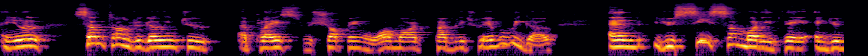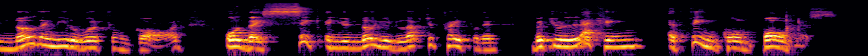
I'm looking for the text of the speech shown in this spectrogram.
And you know, sometimes we go into a place, we're shopping, Walmart, Publix, wherever we go, and you see somebody there and you know they need a word from God, or they're sick and you know you'd love to pray for them, but you're lacking a thing called boldness.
